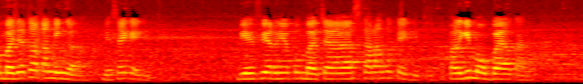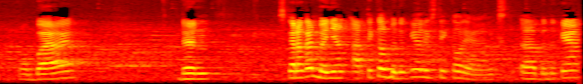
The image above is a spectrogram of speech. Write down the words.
pembaca tuh akan tinggal. Biasanya kayak gitu. Behaviornya pembaca sekarang tuh kayak gitu. Apalagi mobile kan, mobile dan sekarang kan banyak artikel bentuknya listicle ya Eh, bentuknya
